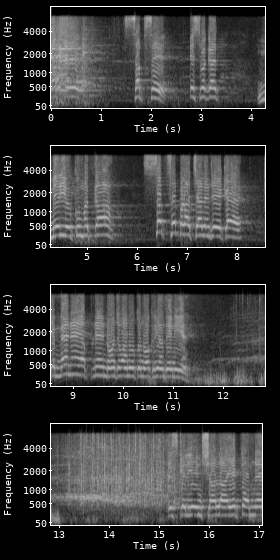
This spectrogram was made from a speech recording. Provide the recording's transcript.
سب سے سب سے اس وقت میری حکومت کا سب سے بڑا چیلنج ایک ہے کہ میں نے اپنے نوجوانوں کو نوکریاں دینی ہیں۔ اس کے لیے انشاءاللہ ایک تو ہم نے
